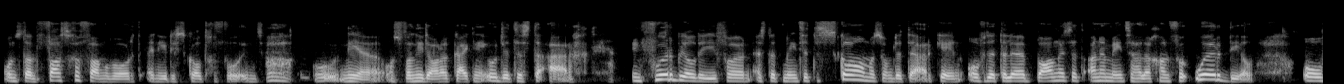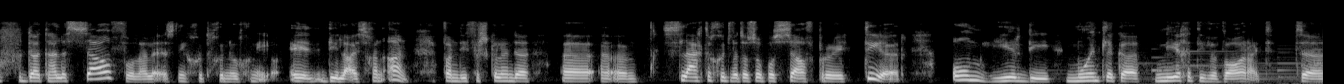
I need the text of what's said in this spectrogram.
ons dan vasgevang word in hierdie skuldgevoel en o oh, nee, ons wil nie daarna kyk nie. O, dit is te erg. En voorbeelde hiervan is dat mense te skaam is om dit te erken of dat hulle bang is dat ander mense hulle gaan veroordeel of dat hulle self voel hulle is nie goed genoeg nie. En die lys gaan aan van die verskillende uh uh um, slegte goed wat ons op onsself projekteer om hierdie moontlike negatiewe waarheid te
